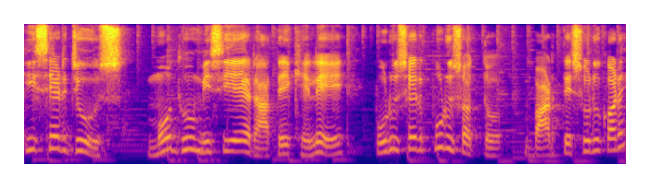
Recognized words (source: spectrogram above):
কিসের জুস মধু মিশিয়ে রাতে খেলে পুরুষের পুরুষত্ব বাড়তে শুরু করে?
